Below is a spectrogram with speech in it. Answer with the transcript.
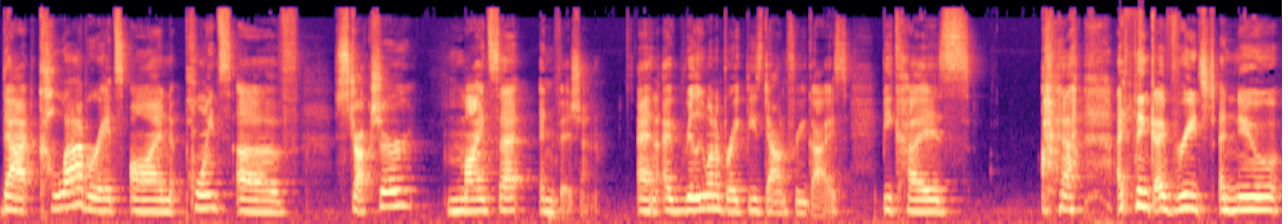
that collaborates on points of structure, mindset, and vision. And I really want to break these down for you guys because I think I've reached a new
